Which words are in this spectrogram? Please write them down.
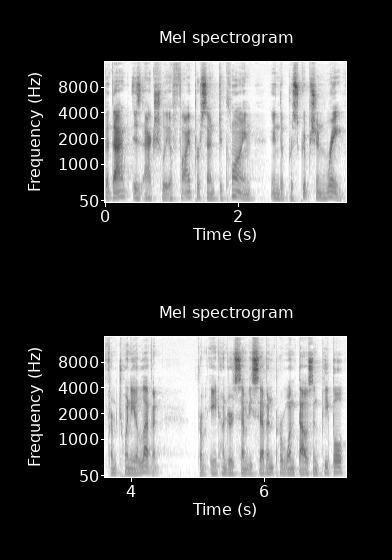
but that is actually a 5% decline in the prescription rate from 2011 from 877 per 1,000 people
